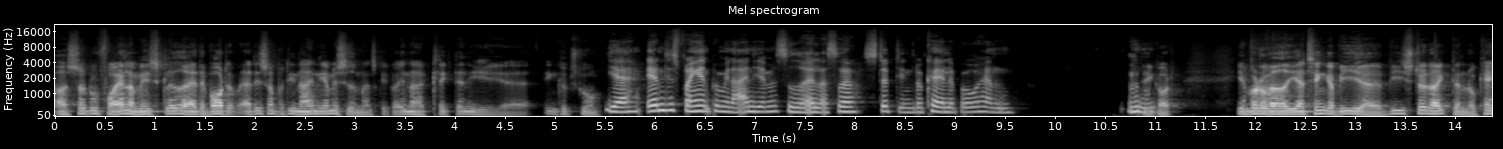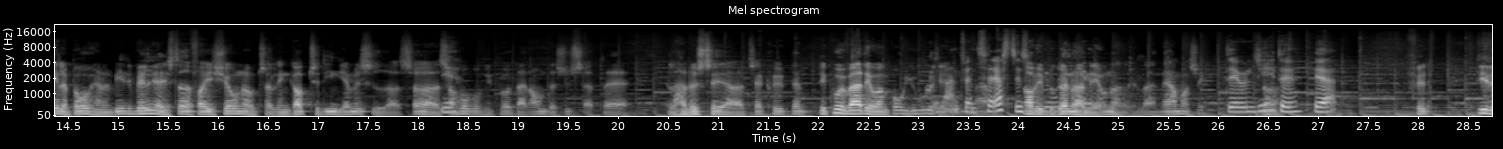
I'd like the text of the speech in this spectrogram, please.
og, så du får allermest glæde af det, hvor er det så på din egen hjemmeside, man skal gå ind og klikke den i uh, indkøbskurven? ja, endelig spring ind på min egen hjemmeside, og ellers så støt din lokale boghandel. Det er godt. Jamen, du hvad, jeg tænker, vi, uh, vi støtter ikke den lokale boghandel. Vi vælger i stedet for i show notes at linke op til din hjemmeside, og så, så Ja. håber vi på, at der er nogen, der synes, at, uh, eller har lyst til at, til at købe den. Det kunne jo være, at det var en god julegave. Det var en fantastisk Når vi begynder at julegave. nævne, eller nærme os, ikke? Det er jo lige Så. det, ja. Fedt. Dit,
